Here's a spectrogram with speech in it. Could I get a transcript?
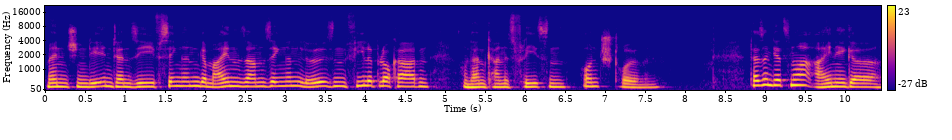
Menschen, die intensiv singen, gemeinsam singen, lösen viele Blockaden und dann kann es fließen und strömen. Das sind jetzt nur einige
